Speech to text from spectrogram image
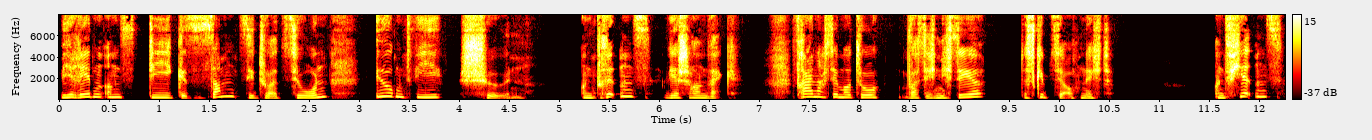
wir reden uns die Gesamtsituation irgendwie schön. Und drittens, wir schauen weg. Frei nach dem Motto, was ich nicht sehe, das gibt's ja auch nicht. Und viertens,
